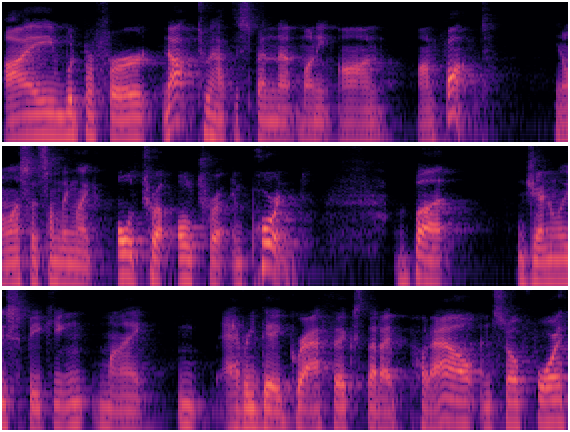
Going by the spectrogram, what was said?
I would prefer not to have to spend that money on, on font, you know, unless it's something like ultra, ultra important. But generally speaking, my everyday graphics that I put out and so forth,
